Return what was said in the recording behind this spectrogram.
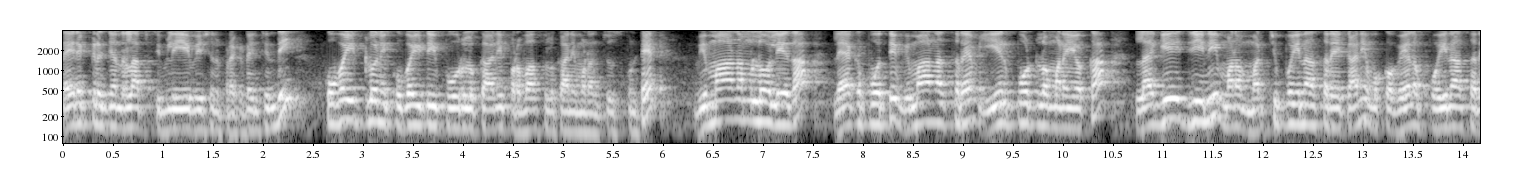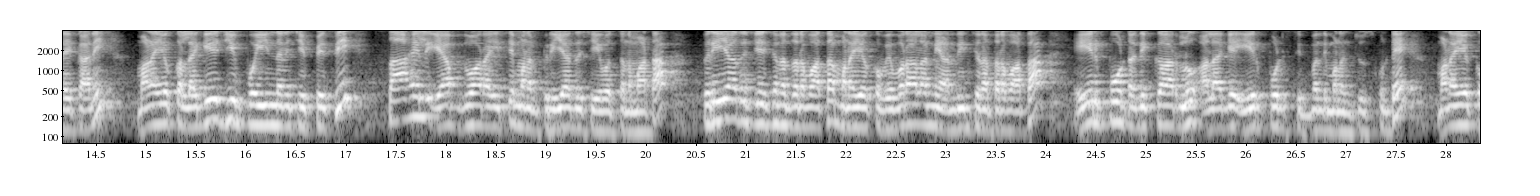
director general of civil aviation ప్రకటించింది. కువైట్లోని కువైటీ పౌరులు కానీ ప్రవాసులు కానీ మనం చూసుకుంటే విమానంలో లేదా లేకపోతే విమానాశ్రయం ఎయిర్పోర్ట్లో మన యొక్క లగేజీని మనం మర్చిపోయినా సరే కానీ ఒకవేళ పోయినా సరే కానీ మన యొక్క లగేజీ పోయిందని చెప్పేసి సాహెల్ యాప్ ద్వారా అయితే మనం ఫిర్యాదు చేయవచ్చు అనమాట ఫిర్యాదు చేసిన తర్వాత మన యొక్క వివరాలన్నీ అందించిన తర్వాత ఎయిర్పోర్ట్ అధికారులు అలాగే ఎయిర్పోర్ట్ సిబ్బంది మనం చూసుకుంటే మన యొక్క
